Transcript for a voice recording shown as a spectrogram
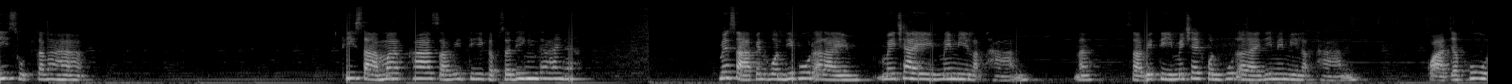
ที่สุดต่างหากที่สามารถฆ่าสาวิตรีกับสดิ้งได้นะแม่สาเป็นคนที่พูดอะไร ไม่ใช่ไม่มีหลักฐานนะ สาวิตรีไม่ใช่คนพูดอะไรที่ไม่มีหลักฐาน กว่าจะพูด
